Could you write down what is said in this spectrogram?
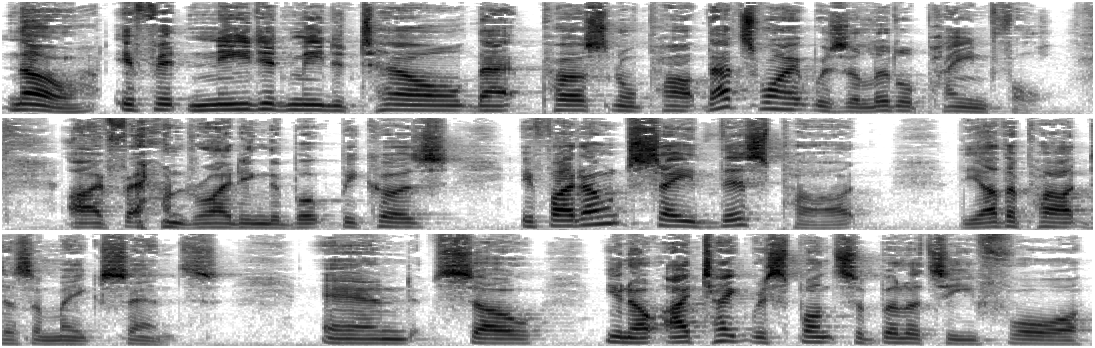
No, if it needed me to tell that personal part, that's why it was a little painful. I found writing the book because if I don't say this part, the other part doesn't make sense. And so, you know, I take responsibility for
